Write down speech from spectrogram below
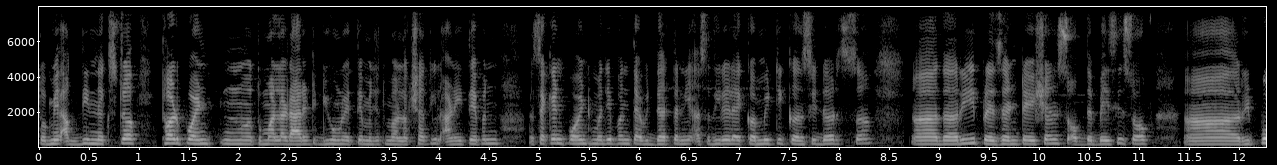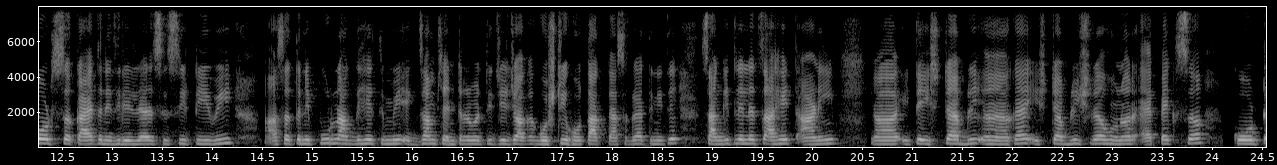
तो मी अगदी नेक्स्ट थर्ड पॉईंट तुम्हाला डायरेक्ट घेऊन येते म्हणजे तुम्हाला लक्षात येईल. आणि ते पण सेकंड पॉईंटमध्ये पण त्या विद्यार्थ्यांनी असं दिलेलं आहे committee considers the representations of the basis of reports काय त्यांनी दिलेले आहे सी सी टी व्ही असं त्यांनी पूर्ण अगदी हे तुम्ही एक्झाम सेंटरवरती जे ज्या गोष्टी होतात त्या सगळ्या तिने ते सांगितलेलेच आहेत. आणि इथे इस्टॅब्लि काय इस्टॅब्लिश होणार ॲपेक्स कोर्ट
